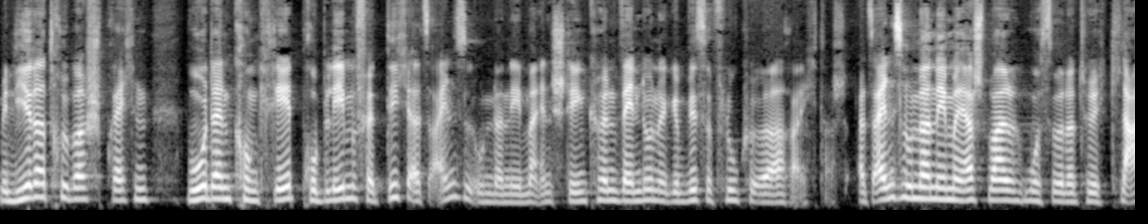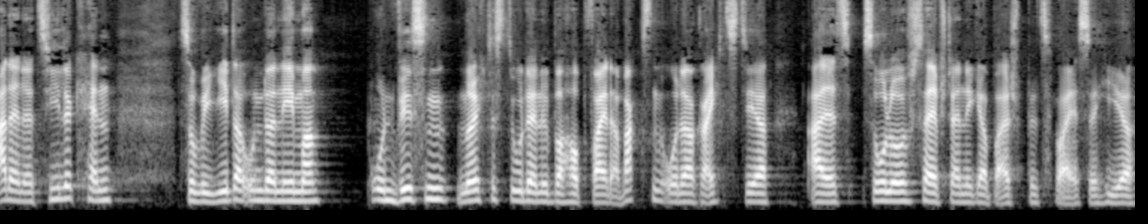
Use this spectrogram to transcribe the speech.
mit dir darüber sprechen, wo denn konkret Probleme für dich als Einzelunternehmer entstehen können, wenn du eine gewisse Flughöhe erreicht hast. Als Einzelunternehmer erstmal musst du natürlich klar deine Ziele kennen, so wie jeder Unternehmer und wissen, möchtest du denn überhaupt weiter wachsen oder reicht es dir als Solo-Selbstständiger beispielsweise hier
